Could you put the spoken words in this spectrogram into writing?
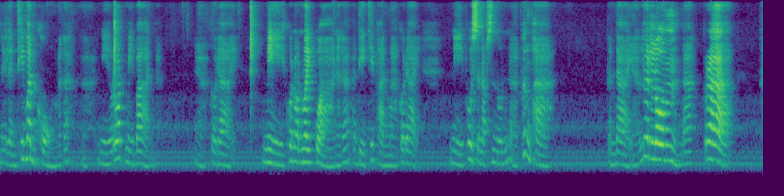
ในแหล่งที่มั่นคงนะคะมีรถมีบ้านก็ได้ มีคนอ่อนวัยกว่านะคะอดีตที่ผ่านมาก็ได้ มีผู้สนับสนุนพึ่งพากันได้ เลือดลมนะกล้าข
